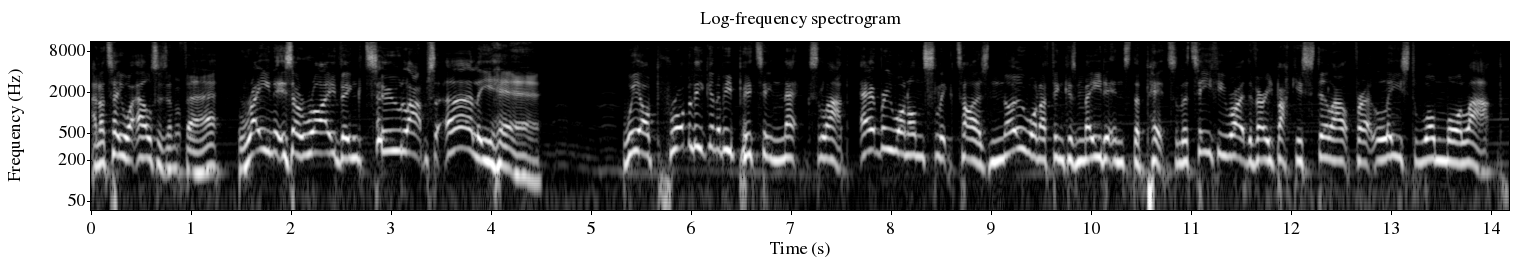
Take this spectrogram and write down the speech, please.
and I'll tell you what else isn't fair. Rain is arriving two laps early here. We are probably going to be pitting next lap. Everyone on slick tyres. No one, I think, has made it into the pit. So Latifi right at the very back is still out for at least one more lap.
